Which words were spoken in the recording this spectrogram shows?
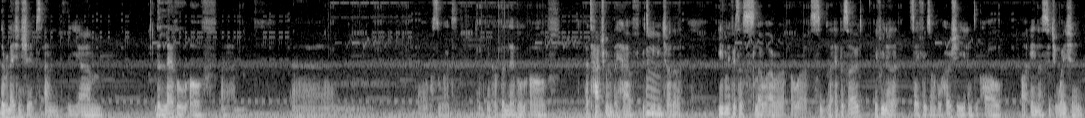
the relationships, and the um, the level of um, um, uh, what's the word? To think of the level of attachment they have between Mm. each other even if it's a slower or, or a simpler episode, if we know that, say, for example, Hoshi and T'Pol are in a situation,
